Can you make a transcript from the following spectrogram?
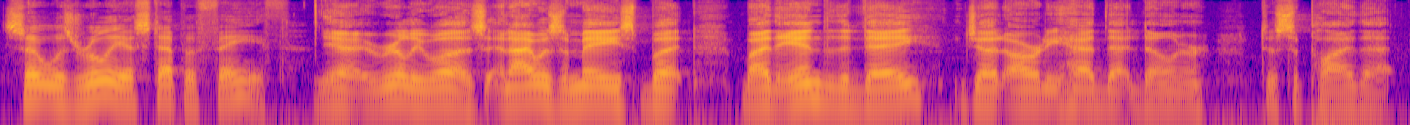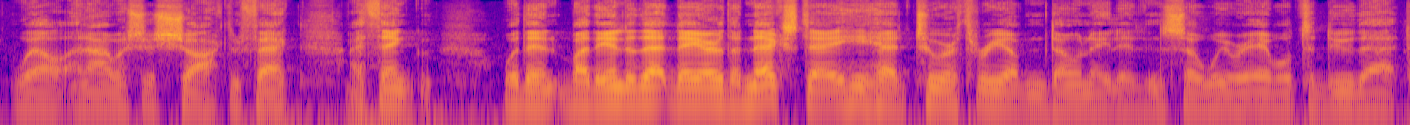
So it was really a step of faith. Yeah, it really was, and I was amazed. But by the end of the day, Judd already had that donor to supply that well, and I was just shocked. In fact, I think within by the end of that day or the next day, he had two or three of them donated, and so we were able to do that.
